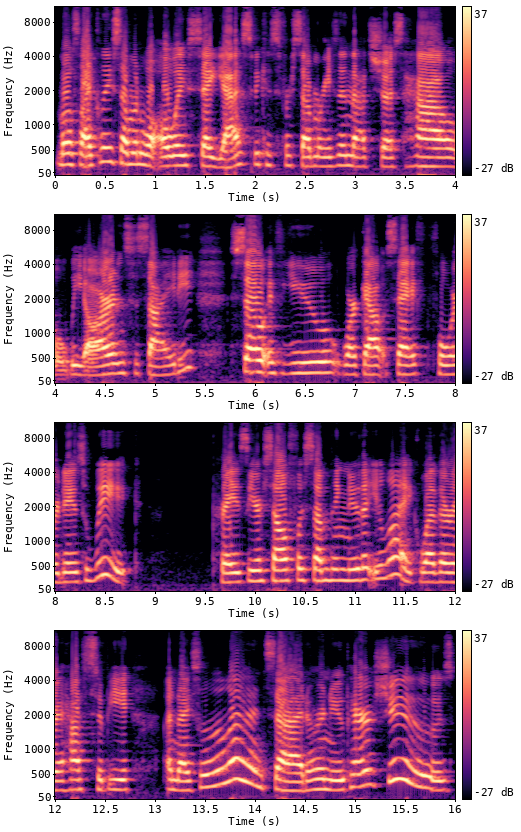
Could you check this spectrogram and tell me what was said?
Most likely someone will always say yes because for some reason that's just how we are in society. So if you work out, say, four days a week, praise yourself with something new that you like, whether it has to be a nice Lululemon set or a new pair of shoes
